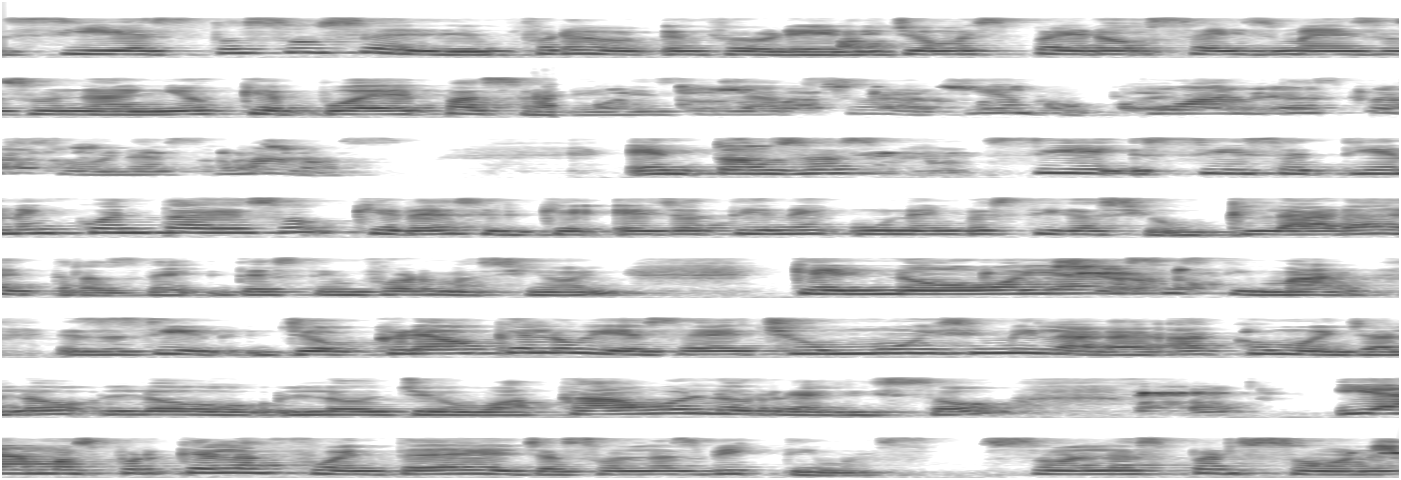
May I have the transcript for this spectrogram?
si esto sucede en febrero y yo me espero seis meses, un año, ¿qué puede pasar en ese lapso de tiempo? ¿Cuántas personas más? Entonces, si, si se tiene en cuenta eso, quiere decir que ella tiene una investigación clara detrás de, esta información que no voy a desestimar. Es decir, yo creo que lo hubiese hecho muy similar a, como ella lo, lo, lo, llevó a cabo, lo realizó, y además porque la fuente de ellas son las víctimas, son las personas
